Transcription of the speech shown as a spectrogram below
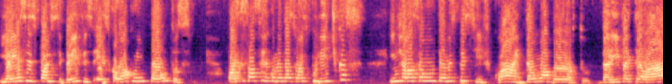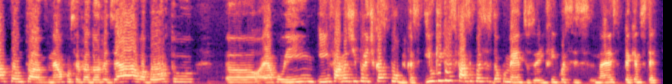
E aí, esses policy briefings, eles colocam em pontos quais que são as recomendações políticas em relação a um tema específico. Ah, então o aborto. Daí vai ter lá, ponto, né, o conservador vai dizer, ah, o aborto uh, é ruim e em formas de políticas públicas. E o que, que eles fazem com esses documentos, enfim, com esses né, pequenos textos?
